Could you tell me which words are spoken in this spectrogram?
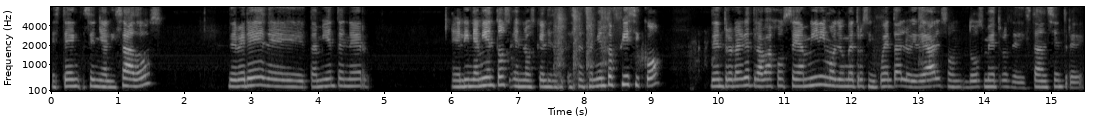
estén señalizados deberé de también tener eh, lineamientos en los que el distanciamiento físico dentro del área de trabajo sea mínimo de un metro cincuenta, lo ideal son dos metros de distancia entre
